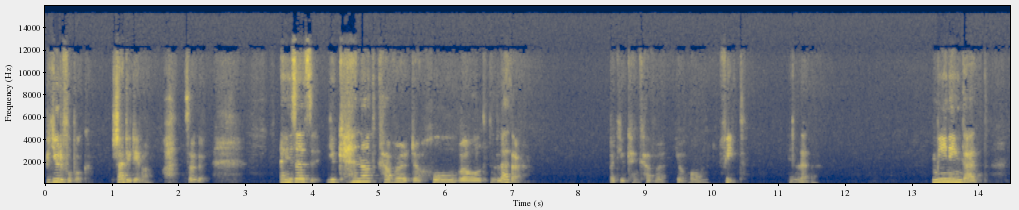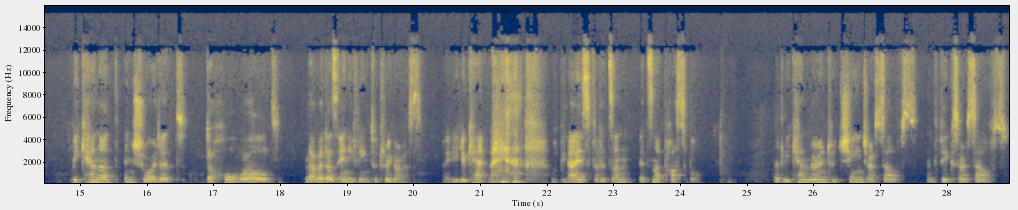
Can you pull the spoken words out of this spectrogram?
beautiful book shantideva so good and he says you cannot cover the whole world in leather but you can cover your own feet in leather meaning that we cannot ensure that the whole world never does anything to trigger us. You can't. it would be nice, but it's un, it's not possible. But we can learn to change ourselves and fix ourselves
